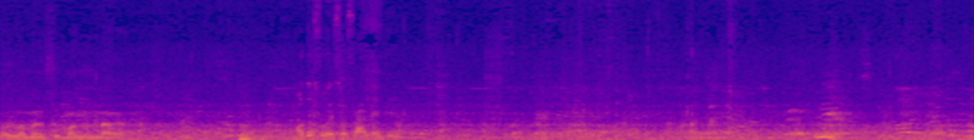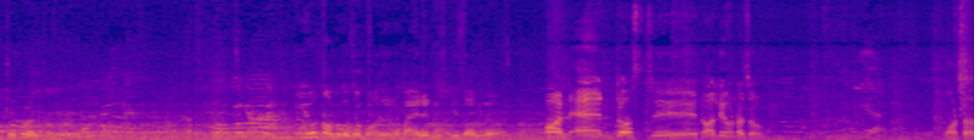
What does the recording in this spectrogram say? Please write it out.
बल्ल मेरो सुपमा नुन लाग्यो म त सोया सस हालेको थिएँ मिठो पो के हो तपाईँको चाहिँ भरेर बाहिर निस्किसक्यो अन एन्ड डस्टेड ल्याउ न जाउँ। मटर।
